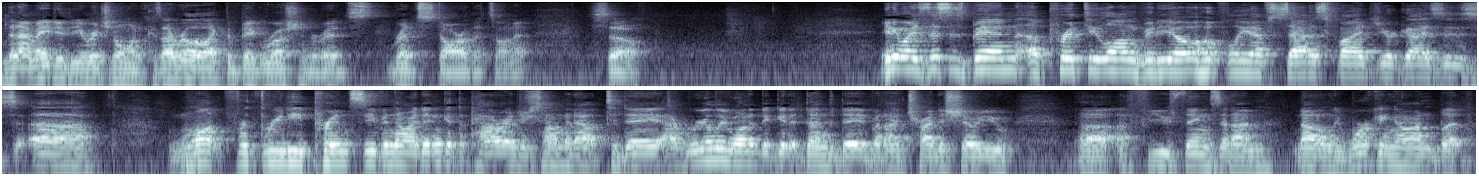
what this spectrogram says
then I may do the original one because I really like the big Russian red, red star that's on it. So, anyways, this has been a pretty long video. Hopefully I've satisfied your guys's uh, want for 3D prints even though I didn't get the Power Rangers helmet out today. I really wanted to get it done today but I tried to show you uh, a few things that I'm not only working on but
